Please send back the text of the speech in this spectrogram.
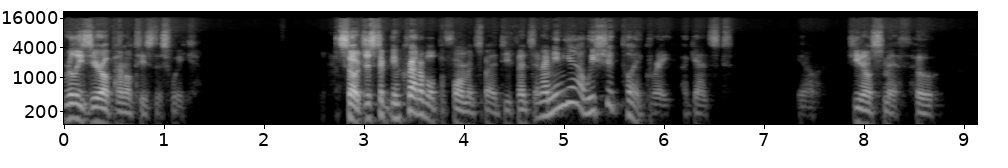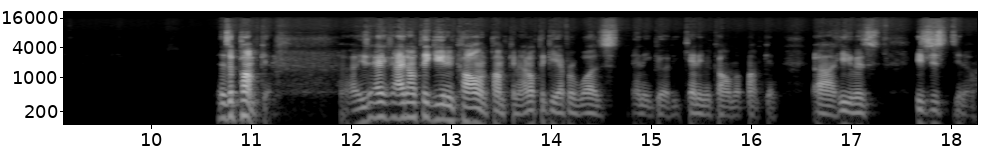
Really zero penalties this week. So just an incredible performance by the defense. And I mean, yeah, we should play great against, you know, Geno Smith, who is a pumpkin. Uh, I don't think you can call him pumpkin. I don't think he ever was any good. You can't even call him a pumpkin. Uh, he was he's just, you know,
